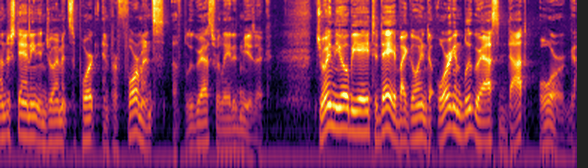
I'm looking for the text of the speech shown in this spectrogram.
understanding, enjoyment, support, and performance of bluegrass related music. Join the OBA today by going to OregonBluegrass.org.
